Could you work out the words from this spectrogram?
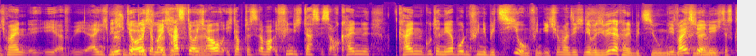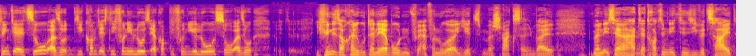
ich meine, eigentlich mögt ihr euch, aber ich hasse euch ja. auch. Ich glaube, das ist aber, finde ich, das ist auch keine, kein guter Nährboden für eine Beziehung, finde ich, wenn man sich. Nee, aber sie will ja keine Beziehung mit Nee, weißt du ja nicht. Das klingt ja jetzt so, also sie kommt jetzt nicht von ihm los, er kommt nicht von ihr los, so, also. Ich finde es auch kein guter Nährboden für einfach nur jetzt mal schnackseln, weil man ist ja, hat ja trotzdem eine intensive Zeit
